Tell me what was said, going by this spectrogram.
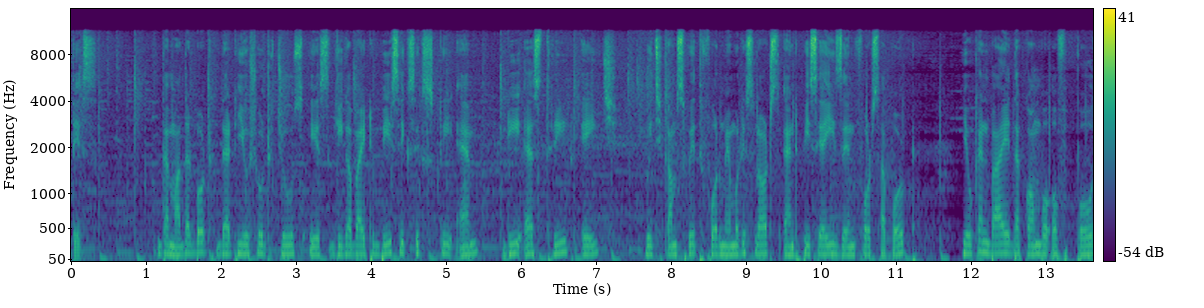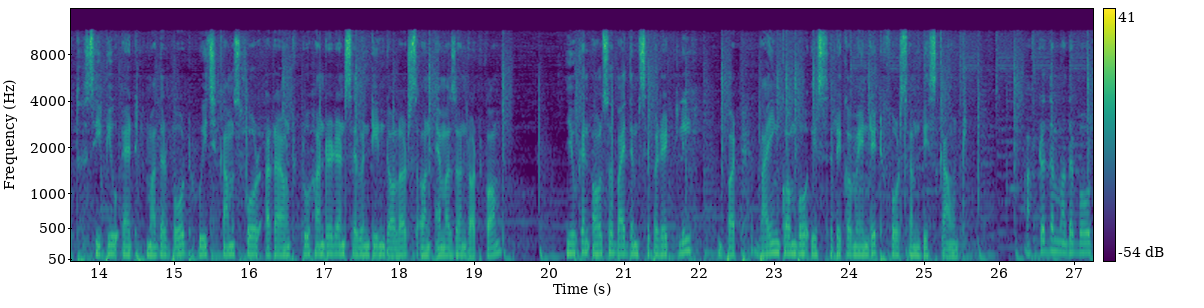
this. The motherboard that you should choose is Gigabyte B660M DS3H which comes with 4 memory slots and PCIe Gen 4 support you can buy the combo of both CPU and motherboard which comes for around $217 on amazon.com. You can also buy them separately but buying combo is recommended for some discount. After the motherboard,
